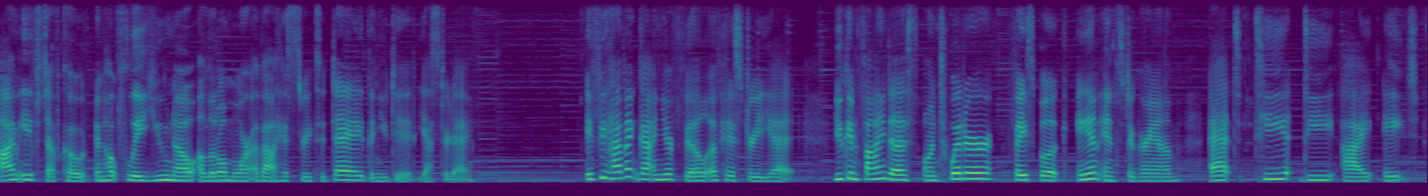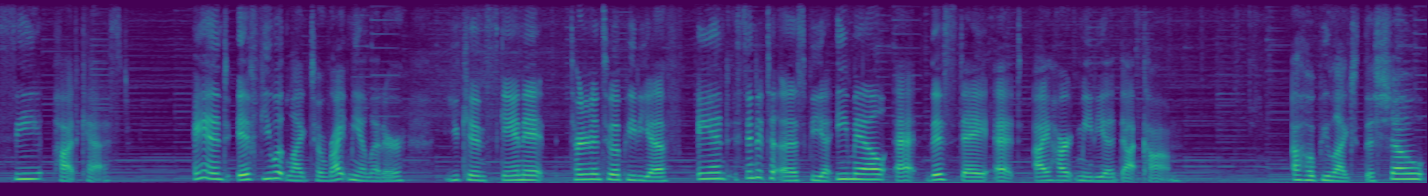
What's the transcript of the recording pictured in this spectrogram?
I'm Eve Jeffcoat, and hopefully, you know a little more about history today than you did yesterday. If you haven't gotten your fill of history yet, you can find us on Twitter, Facebook, and Instagram at TDIHC Podcast. And if you would like to write me a letter, you can scan it, turn it into a PDF, and send it to us via email at thisday at iheartmedia.com. I hope you liked this show.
